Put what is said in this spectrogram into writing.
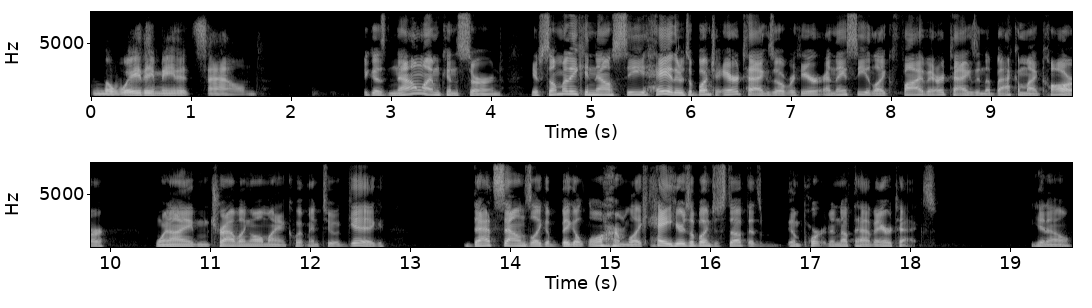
from the way they made it sound because now I'm concerned if somebody can now see, hey, there's a bunch of air tags over here, and they see like five air tags in the back of my car when I'm traveling all my equipment to a gig, that sounds like a big alarm. Like, hey, here's a bunch of stuff that's important enough to have air tags. You know,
